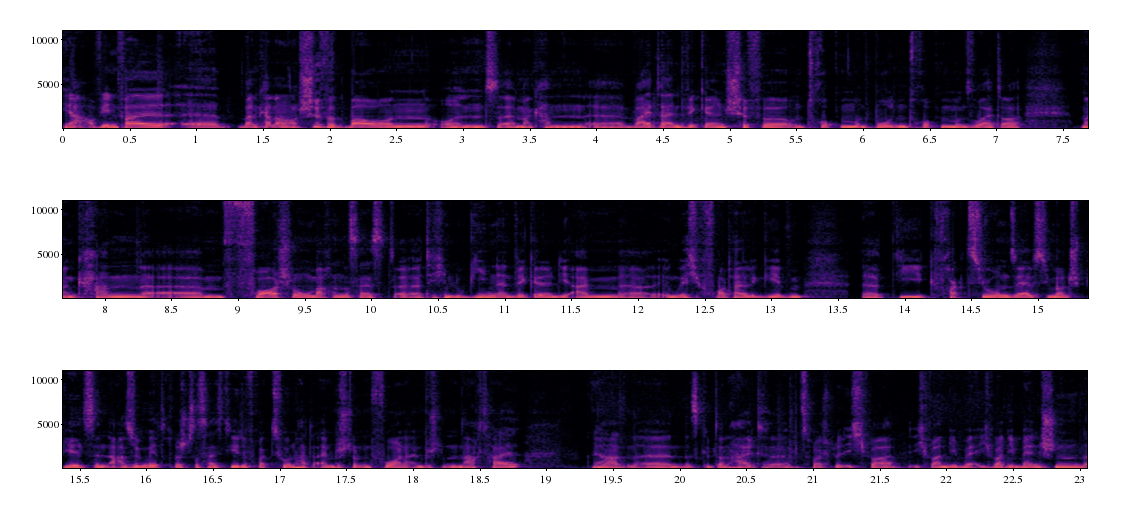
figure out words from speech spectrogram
Ja, auf jeden Fall, äh, man kann auch noch Schiffe bauen und äh, man kann äh, weiterentwickeln, Schiffe und Truppen und Bodentruppen und so weiter. Man kann ähm, Forschung machen, das heißt äh, Technologien entwickeln, die einem äh, irgendwelche Vorteile geben. Äh, die Fraktionen selbst, die man spielt, sind asymmetrisch, das heißt, jede Fraktion hat einen bestimmten Vor- und einen bestimmten Nachteil. Ja, es gibt dann halt zum Beispiel, ich war, ich, war die, ich war die Menschen.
